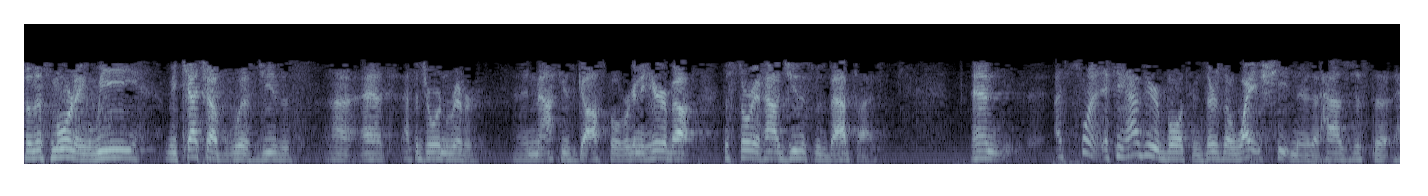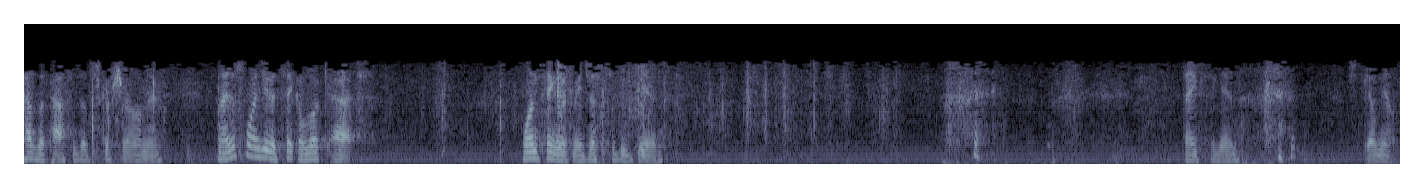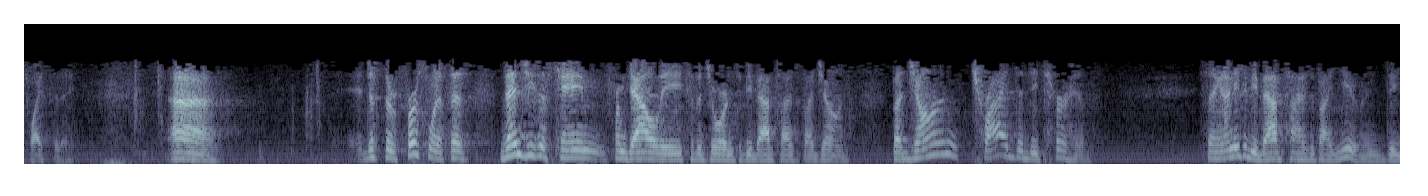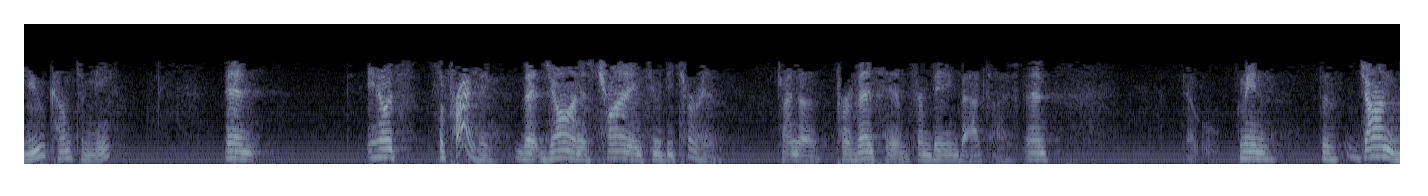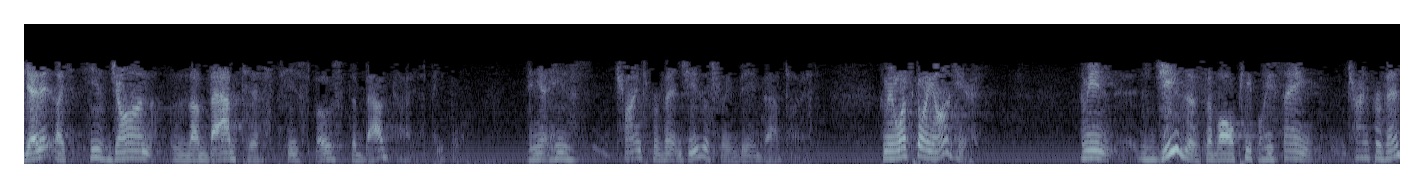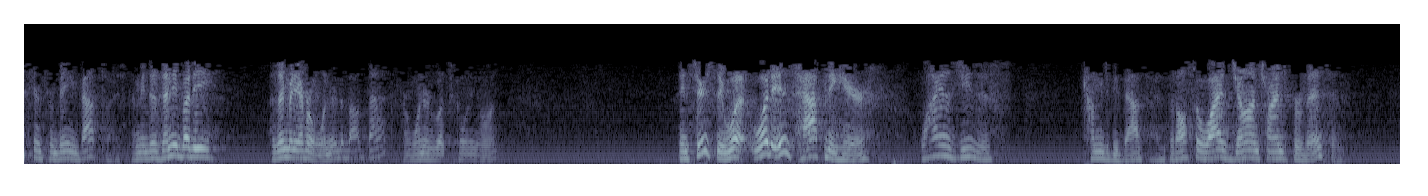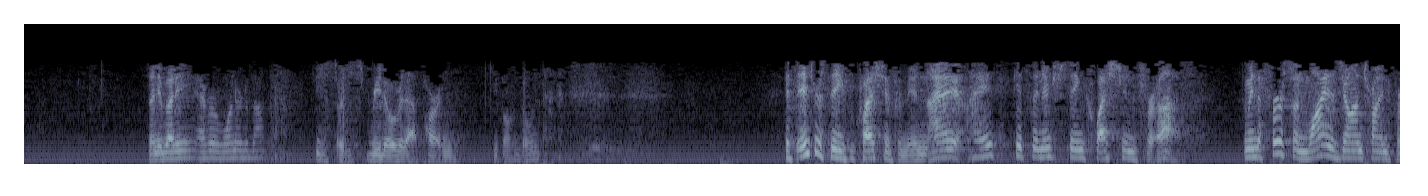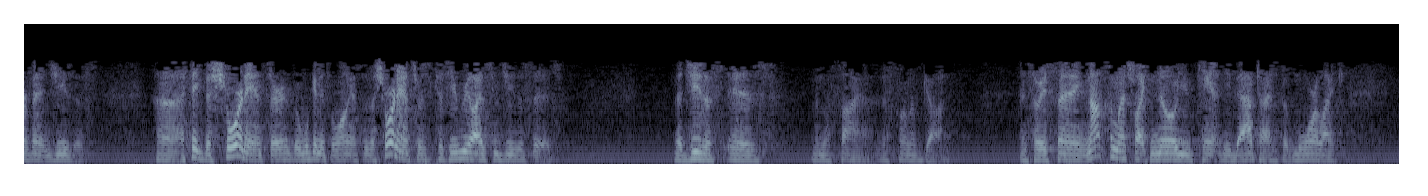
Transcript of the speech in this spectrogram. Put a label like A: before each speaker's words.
A: So this morning we we catch up with Jesus uh, at at the Jordan River in Matthew's Gospel. We're going to hear about the story of how Jesus was baptized. And I just want, if you have your bulletins, there's a white sheet in there that has just the has the passage of Scripture on there. And I just wanted you to take a look at one thing with me just to begin. Thanks again. Should bailed me out twice today. Uh, just the first one, it says, Then Jesus came from Galilee to the Jordan to be baptized by John. But John tried to deter him, saying, I need to be baptized by you, and do you come to me? And, you know, it's surprising that John is trying to deter him, trying to prevent him from being baptized. And, I mean, does John get it? Like, he's John the Baptist. He's supposed to baptize people. And yet he's trying to prevent Jesus from being baptized. I mean, what's going on here? I mean, Jesus of all people, he's saying, trying to prevent him from being baptized. I mean, does anybody, has anybody ever wondered about that or wondered what's going on? I mean, seriously, what, what is happening here? Why is Jesus coming to be baptized? But also, why is John trying to prevent him? Has anybody ever wondered about that? You just sort of just read over that part and keep on going. It's an interesting question for me, and I, I think it's an interesting question for us. I mean, the first one, why is John trying to prevent Jesus? Uh, I think the short answer, but we'll get into the long answer. The short answer is because he realized who Jesus is. That Jesus is the Messiah, the Son of God. And so he's saying, not so much like, no, you can't be baptized, but more like,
